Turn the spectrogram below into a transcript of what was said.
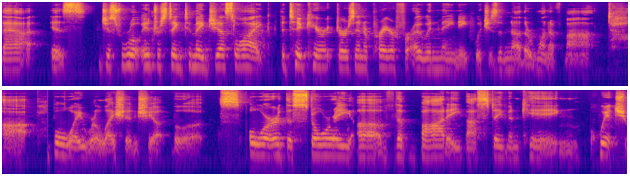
that is just real interesting to me, just like the two characters in A Prayer for Owen Meany, which is another one of my top boy relationship books or the story of The Body by Stephen King, which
